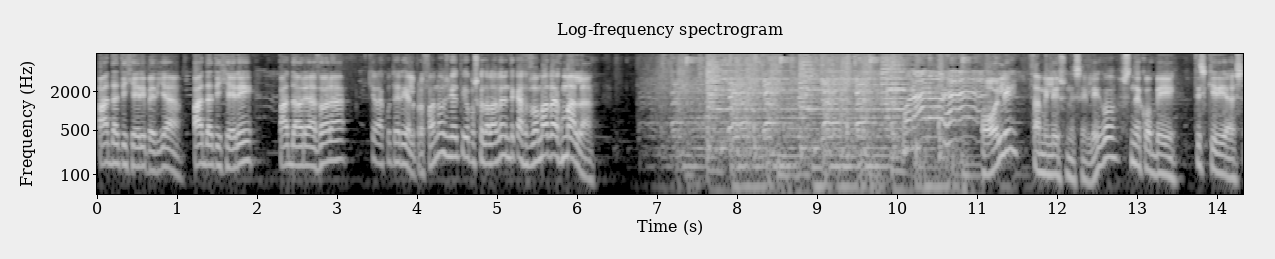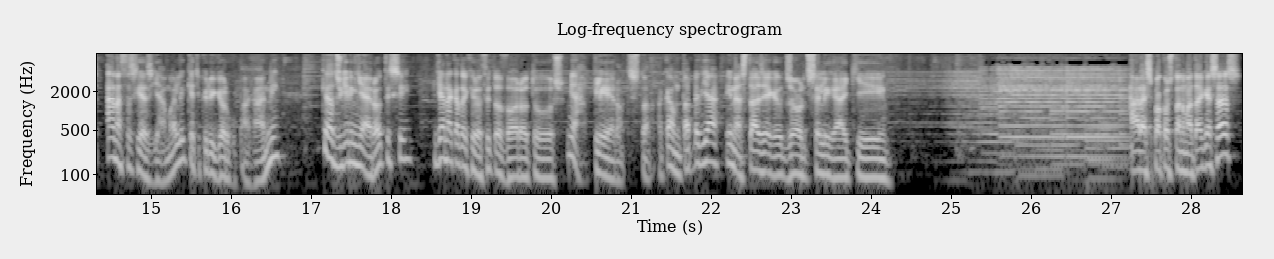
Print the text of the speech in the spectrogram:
Πάντα τυχερή παιδιά. Πάντα τυχερή. Πάντα ωραία δώρα. Και να ακούτε real προφανώς γιατί όπως καταλαβαίνετε κάθε εβδομάδα έχουμε άλλα. Όλοι θα μιλήσουν σε λίγο στην εκπομπή της κυρίας Αναστασίας Γιάμαλη και του κυρίου Γιώργου Παγάνη και θα τους γίνει μια ερώτηση για να κατοχυρωθεί το δώρο τους. Μια απλή ερώτηση τώρα. Θα κάνουν τα παιδιά η Ναστάζια και ο Τζόρτζ σε λιγάκι. Άρα, εσείς που ακούσετε τα ονοματάκια σας,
